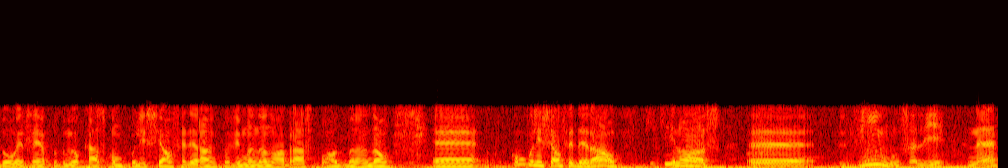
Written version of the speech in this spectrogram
dou o exemplo do meu caso como policial federal, inclusive mandando um abraço para o Aldo Brandão. É, como policial federal, o que, que nós é, vimos ali, né,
